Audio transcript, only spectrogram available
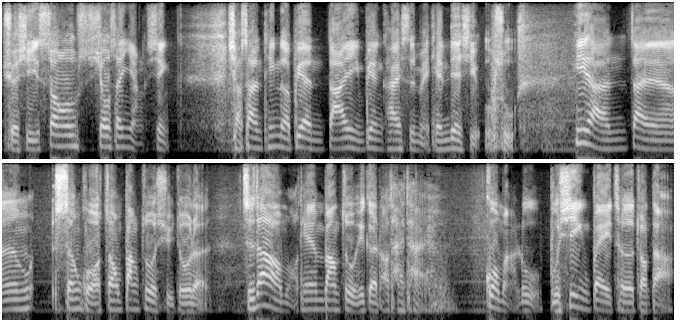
学习修修身养性。小善听了便答应，便开始每天练习武术，依然在生活中帮助许多人。直到某天，帮助一个老太太过马路，不幸被车撞到。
